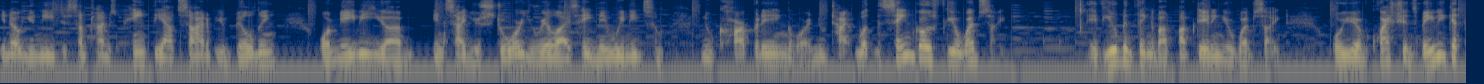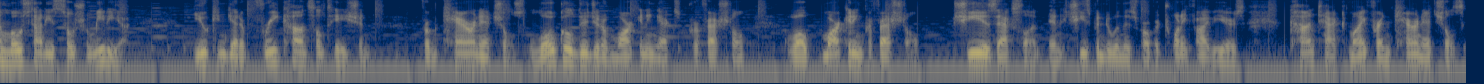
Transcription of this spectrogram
you know you need to sometimes paint the outside of your building or maybe um, inside your store you realize hey maybe we need some new carpeting or a new type well the same goes for your website. If you've been thinking about updating your website or you have questions maybe get the most out of your social media. You can get a free consultation from karen etchels local digital marketing ex professional well marketing professional she is excellent, and she's been doing this for over 25 years. Contact my friend Karen Etchels,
